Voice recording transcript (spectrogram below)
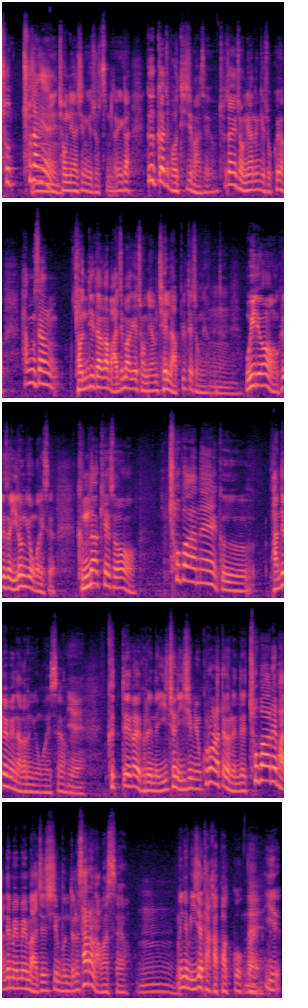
초, 초장에 정리하시는 게 좋습니다. 그러니까 끝까지 버티지 마세요. 초장에 정리하는 게 좋고요. 항상 견디다가 마지막에 정리하면 제일 나쁠 때 정리합니다. 음. 오히려 그래서 이런 경우가 있어요. 급락해서 초반에 그 반대 매매 나가는 경우가 있어요. 예. 그때가 그랬는데 2020년 코로나 때가 그랬는데 초반에 반대 매매 맞으신 분들은 살아남았어요. 음. 왜냐면 이제 다 갚았고 네. 아, 이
